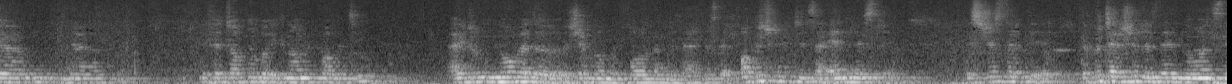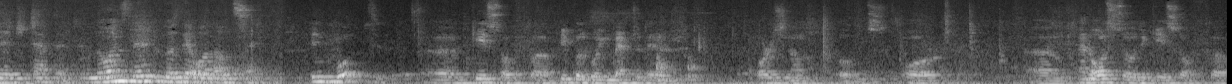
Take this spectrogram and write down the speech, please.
um, the, if you're talking about economic poverty, I don't know whether Chevron would fall under that because the opportunities are endless there. It's just that the, the potential is there, no one's there to tap it. No one's there because they're all outside. In both uh, case of uh, people going back to their original homes, or um, and also the case of uh,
